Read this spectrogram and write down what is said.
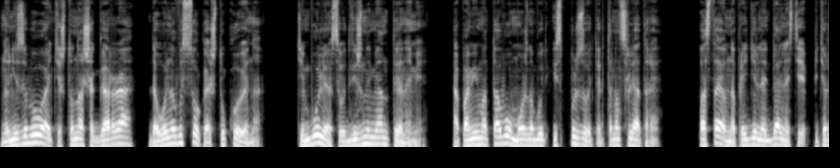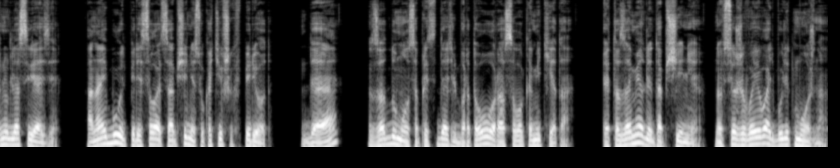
Но не забывайте, что наша гора довольно высокая штуковина, тем более с выдвижными антеннами. А помимо того, можно будет использовать ретрансляторы, поставив на предельной дальности пятерню для связи. Она и будет пересылать сообщения с укативших вперед. Да? Задумался председатель бортового расового комитета. Это замедлит общение, но все же воевать будет можно.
